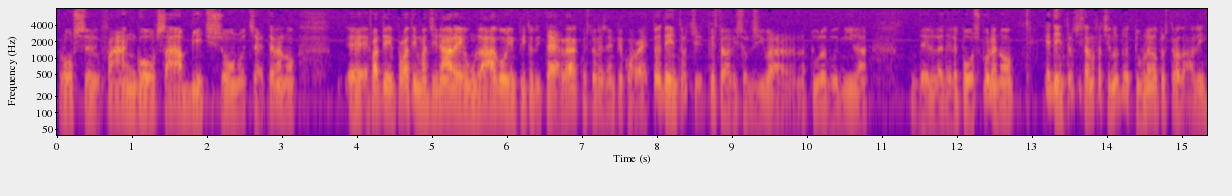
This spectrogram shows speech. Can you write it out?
rosse, fango, sabbie ci sono, eccetera, no? eh, fate, provate a immaginare un lago riempito di terra, questo è l'esempio corretto, e dentro, questa è la risorgiva Natura 2000 del, delle Poscole, no? e dentro ci stanno facendo due tunnel autostradali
